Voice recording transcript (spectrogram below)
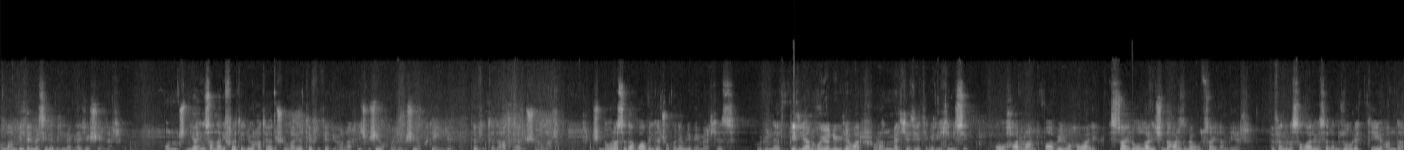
Allah'ın bildirmesiyle bilinebilecek şeyler. Onun için ya insanlar ifrat ediyor, hataya düşüyorlar ya tefrit ediyorlar. Hiçbir şey yok, böyle bir şey yok deyince tefritte de hataya düşüyorlar. Şimdi orası da Babil'de çok önemli bir merkez. Bu günler bir yani o yönüyle var, oranın merkeziyeti. Bir ikincisi o Harran, Babil, o havali İsrailoğulları için de arz-ı mev'ud sayılan bir yer. Efendimiz sallallahu aleyhi ve sellem zuhur ettiği anda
